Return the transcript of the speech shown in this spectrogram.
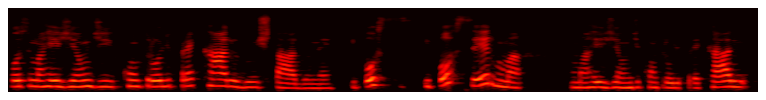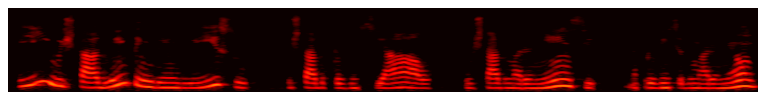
fosse uma região de controle precário do Estado, né? E por, e por ser uma, uma região de controle precário e o Estado entendendo isso, o Estado provincial, o Estado maranhense, na província do Maranhão,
